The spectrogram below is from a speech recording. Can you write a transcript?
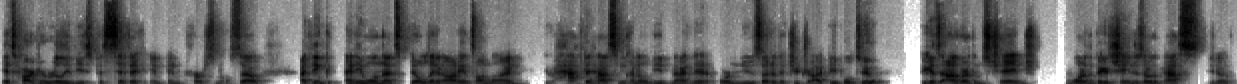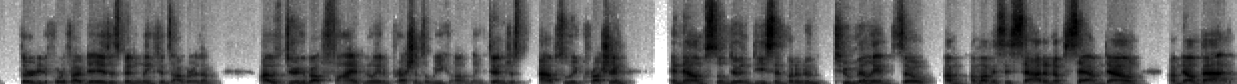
It's hard to really be specific and, personal. So I think anyone that's building an audience online, you have to have some kind of lead magnet or newsletter that you drive people to because algorithms change. One of the biggest changes over the past, you know, 30 to 45 days has been LinkedIn's algorithm. I was doing about 5 million impressions a week on LinkedIn, just absolutely crushing. And now I'm still doing decent, but I'm doing 2 million. So I'm, I'm obviously sad and upset. I'm down, I'm down bad.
